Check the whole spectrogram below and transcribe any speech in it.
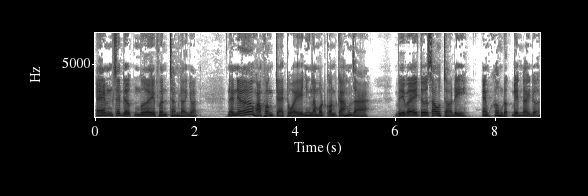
em sẽ được 10% lợi nhuận. Nên nhớ Hoàng Phong trẻ tuổi nhưng là một con cáo già. Vì vậy từ sau trở đi, em không được đến đây nữa.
